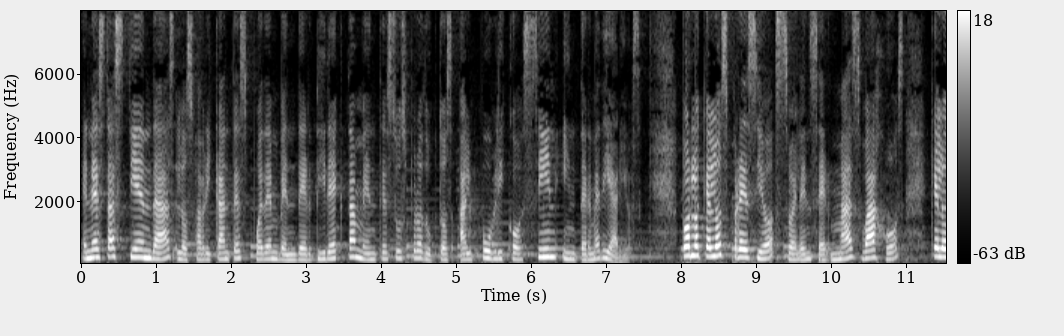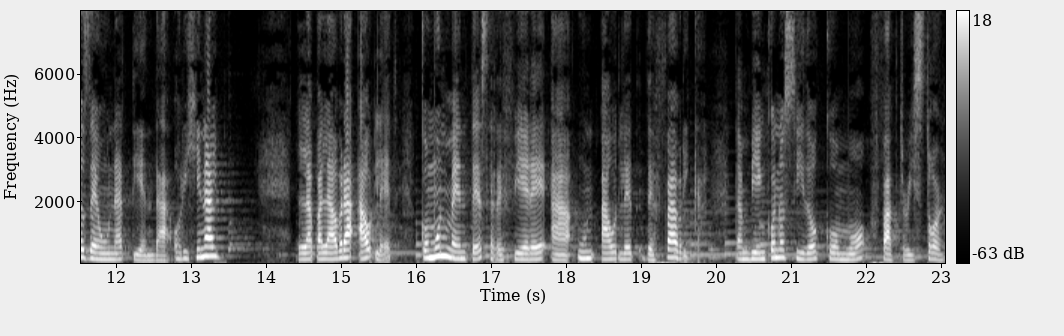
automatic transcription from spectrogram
En estas tiendas, los fabricantes pueden vender directamente sus productos al público sin intermediarios, por lo que los precios suelen ser más bajos que los de una tienda original. La palabra outlet comúnmente se refiere a un outlet de fábrica, también conocido como factory store,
